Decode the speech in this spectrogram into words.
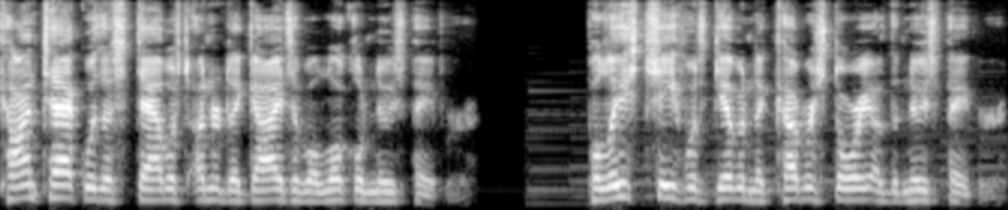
Contact was established under the guise of a local newspaper. Police Chief was given the cover story of the newspaper,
